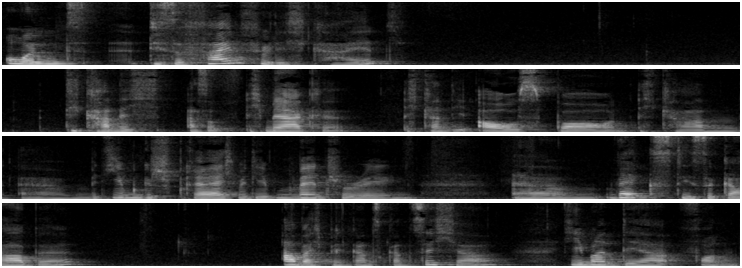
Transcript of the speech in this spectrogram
Und diese Feinfühligkeit, die kann ich, also ich merke, ich kann die ausbauen, ich kann ähm, mit jedem Gespräch, mit jedem Mentoring ähm, wächst diese Gabe. Aber ich bin ganz, ganz sicher, jemand, der von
